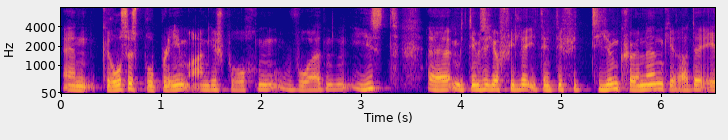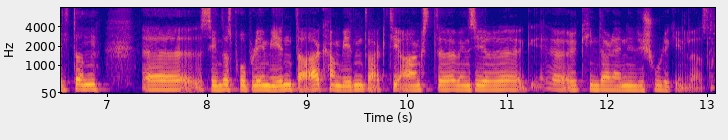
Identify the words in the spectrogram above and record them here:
ein großes Problem angesprochen worden ist, äh, mit dem sich auch viele identifizieren können. Gerade Eltern äh, sehen das Problem jeden Tag, haben jeden Tag die Angst, äh, wenn sie ihre äh, Kinder allein in die Schule gehen lassen.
